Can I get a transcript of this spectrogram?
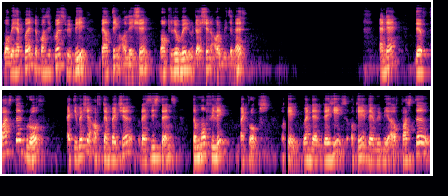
What will happen? The consequence will be melting or lesion, molecular weight reduction or bitterness. And then the faster growth, activation of temperature resistance, thermophilic microbes. Okay, when they, they heat, okay, there will be a faster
